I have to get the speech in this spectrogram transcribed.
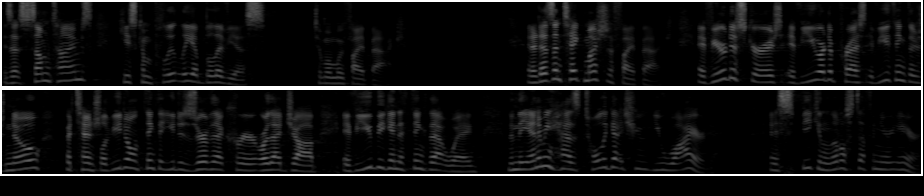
is that sometimes he's completely oblivious to when we fight back. And it doesn't take much to fight back. If you're discouraged, if you are depressed, if you think there's no potential, if you don't think that you deserve that career or that job, if you begin to think that way, then the enemy has totally got you, you wired and is speaking little stuff in your ear.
